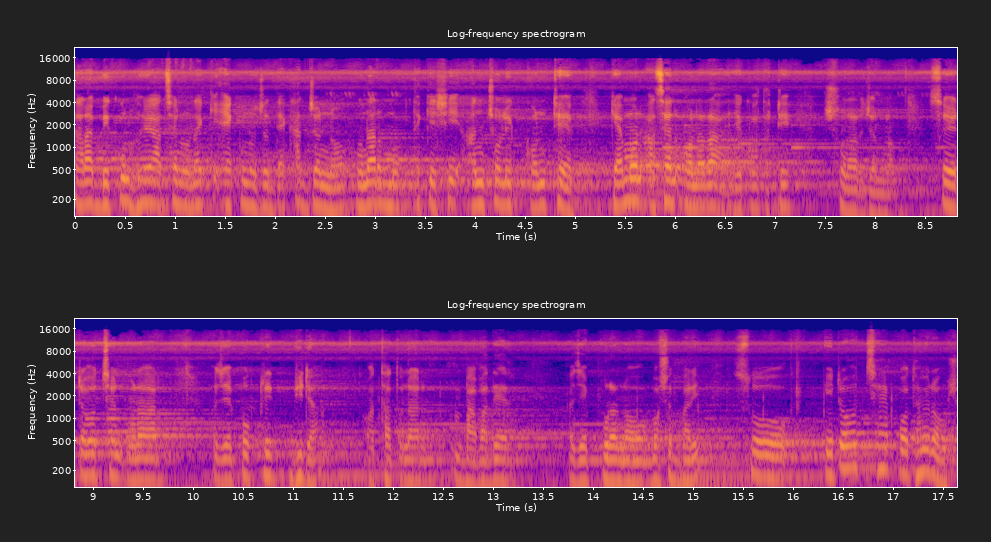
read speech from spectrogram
তারা বেকুল হয়ে আছেন ওনাকে এক নজর দেখার জন্য। ওনার মুখ থেকে সেই আঞ্চলিক কণ্ঠে কেমন আছেন ওনারা এ কথাটি শোনার জন্য। সো এটা হচ্ছেন ওনার যে প্রকৃত ভিডা, অর্থাৎ ওনার বাবাদের যে পুরানো বসত বাড়ি সো এটা হচ্ছে প্রথমের অংশ।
